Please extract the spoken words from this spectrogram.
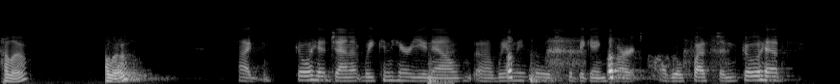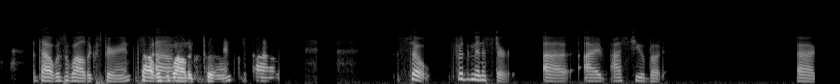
Hello. Hello. Hi. Go ahead, Janet. We can hear you now. Uh, we only heard the beginning part of your question. Go ahead. That was a wild experience. That was um, a wild experience. Um, so, for the minister, uh, I asked you about uh,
